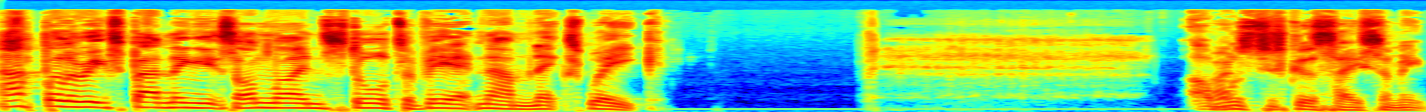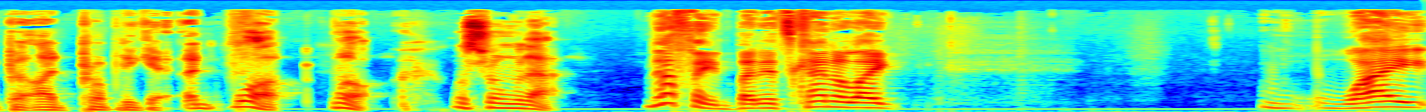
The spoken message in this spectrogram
Apple are expanding its online store to Vietnam next week. I What? was just going to say something, but I'd probably get uh, what? What? What's wrong with that? Nothing, but it's kind of like, why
